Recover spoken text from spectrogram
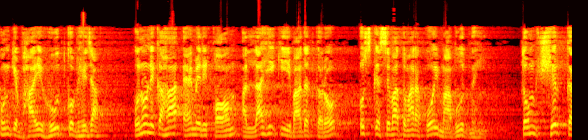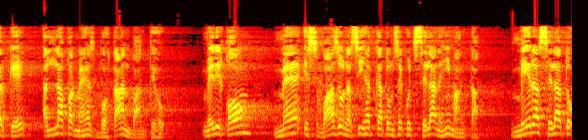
ان کے بھائی ہود کو بھیجا۔ انہوں نے کہا، اے میری قوم، اللہ ہی کی عبادت کرو، اس کے سوا تمہارا کوئی معبود نہیں۔ تم شرک کر کے اللہ پر محض بہتان باندھتے ہو۔ میری قوم، میں اس واض و نصیحت کا تم سے کچھ سلا نہیں مانگتا۔ میرا سلا تو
